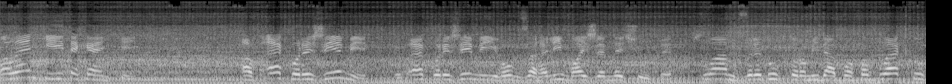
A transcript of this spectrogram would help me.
Маленький і тихенький. А в екорежимі, в екорежимі його взагалі майже не чути. Шланг з редуктором йде по комплекту.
